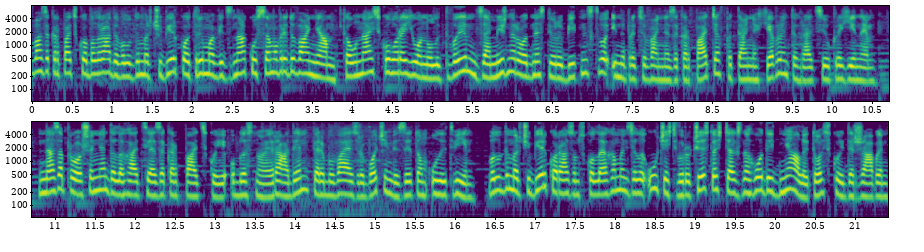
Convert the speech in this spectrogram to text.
Голова Закарпатської облради Володимир Чубірко отримав відзнаку самоврядування Каунайського району Литви за міжнародне співробітництво і напрацювання Закарпаття в питаннях євроінтеграції України. На запрошення делегація Закарпатської обласної ради перебуває з робочим візитом у Литві. Володимир Чубірко разом з колегами взяли участь в урочистостях з нагоди Дня Литовської держави.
